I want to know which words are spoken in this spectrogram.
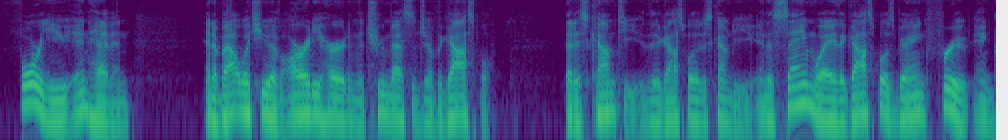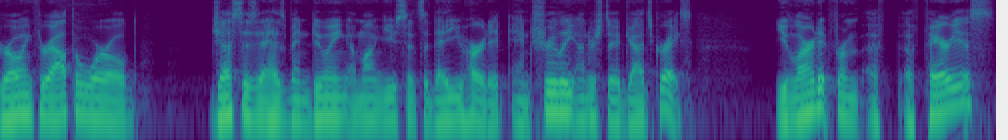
for you in heaven, and about which you have already heard in the true message of the gospel that has come to you, the gospel that has come to you. In the same way, the gospel is bearing fruit and growing throughout the world, just as it has been doing among you since the day you heard it and truly understood God's grace. You learned it from Epaphras,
